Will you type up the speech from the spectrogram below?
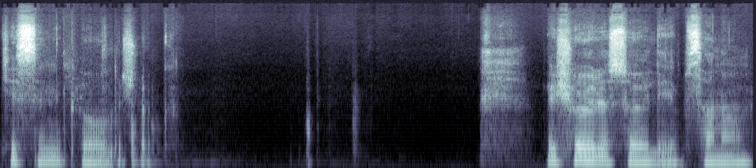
Kesinlikle olacak. Ve şöyle söyleyeyim sana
